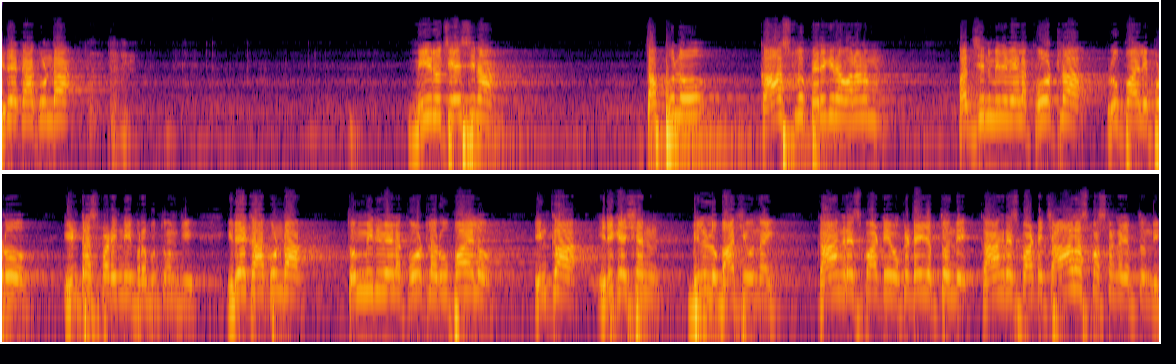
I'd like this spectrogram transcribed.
ఇదే కాకుండా మీరు చేసిన తప్పులు కాస్ట్లు పెరిగిన వలన పద్దెనిమిది వేల కోట్ల రూపాయలు ఇప్పుడు ఇంట్రెస్ట్ పడింది ప్రభుత్వంకి. ఇదే కాకుండా తొమ్మిది వేల కోట్ల రూపాయలు ఇంకా ఇరిగేషన్ బిల్లులు బాకీ ఉన్నాయి. కాంగ్రెస్ పార్టీ ఒకటే చెప్తుంది. కాంగ్రెస్ పార్టీ చాలా స్పష్టంగా చెప్తుంది.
